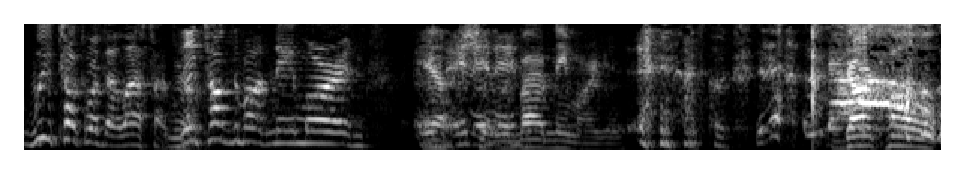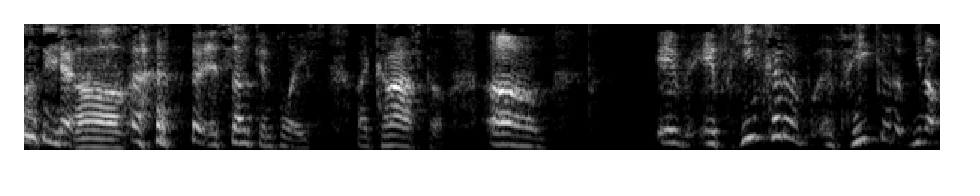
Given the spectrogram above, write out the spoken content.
We talked about that last time. They talked about Neymar and, and, Yeah, and, shit. and, we're about Neymar again. No! Dark hole. yeah, Oh. it's sunk in place like Carrasco. Um, if if he could have, if he could have, you know,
